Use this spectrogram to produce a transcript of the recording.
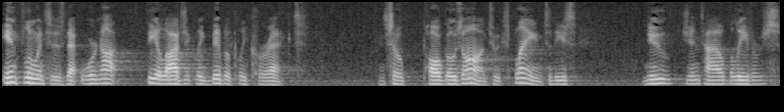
influences that were not theologically, biblically correct. And so Paul goes on to explain to these new Gentile believers.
